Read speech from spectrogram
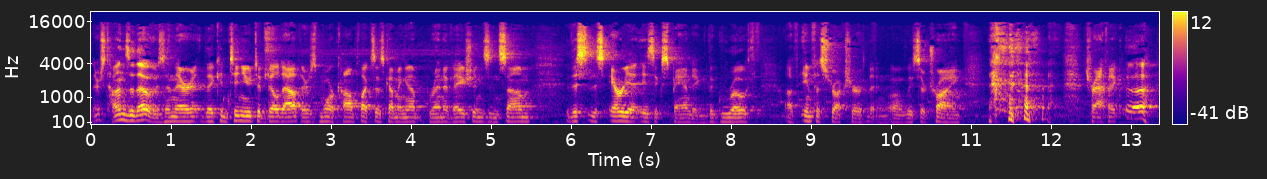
There's tons of those, and they they continue to build out. There's more complexes coming up, renovations in some. This this area is expanding. The growth of infrastructure, well, at least they're trying. Traffic, ugh.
